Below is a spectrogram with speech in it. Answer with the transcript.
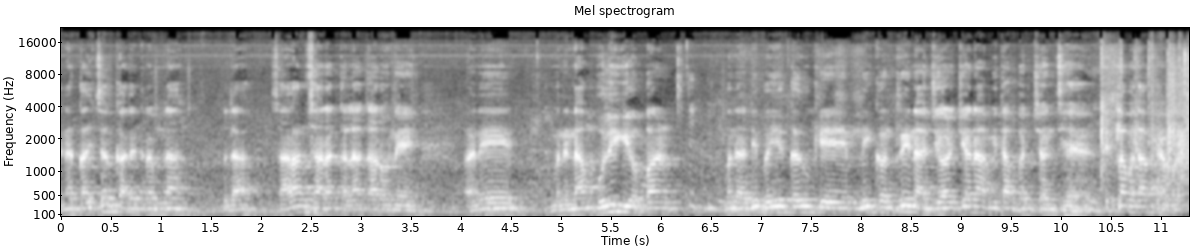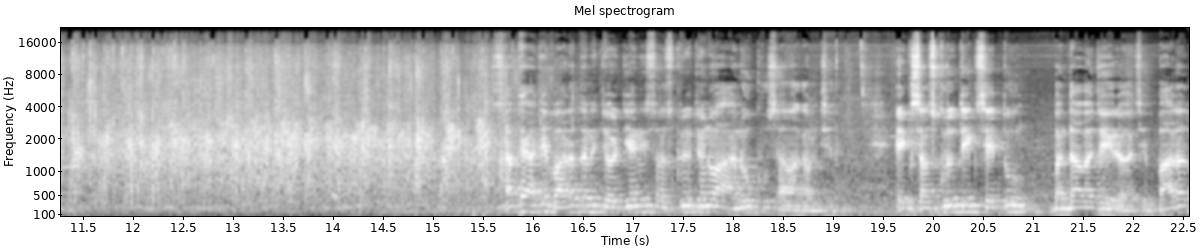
એના કલ્ચર કાર્યક્રમના બધા સારામાં સારા કલાકારોને. અને મને નામ ભૂલી ગયો, પણ મને અદીભાઈએ કહ્યું કે એમની કન્ટ્રીના જ્યોર્જિયાના અમિતાભ બચ્ચન છે. એટલા બધા ફેમસ સાથે આજે ભારત અને જ્યોર્જિયાની સંસ્કૃતિઓનો આ અનોખું સમાગમ છે. એક સાંસ્કૃતિક સેતુ બંધાવા જઈ રહ્યો છે. ભારત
